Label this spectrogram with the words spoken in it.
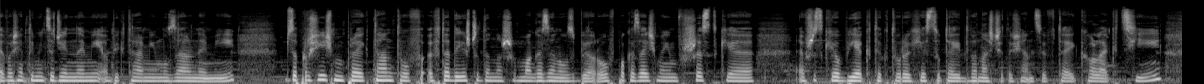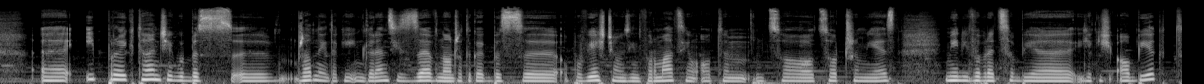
y, właśnie tymi codziennymi obiektami muzealnymi. Zaprosiliśmy projektantów wtedy jeszcze do naszych magazynów zbiorów, pokazaliśmy im wszystkie, wszystkie obiekty, których jest tutaj 12 tysięcy w tej kolekcji i projektanci jakby bez żadnej takiej ingerencji z zewnątrz, a tylko jakby z opowieścią, z informacją o tym, co, co czym jest, mieli wybrać sobie jakiś obiekt,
